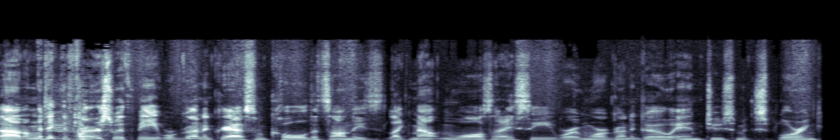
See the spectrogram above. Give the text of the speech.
Um, I'm going to take the furnace with me. We're going to grab some coal that's on these like mountain walls that I see. We're, we're going to go and do some exploring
